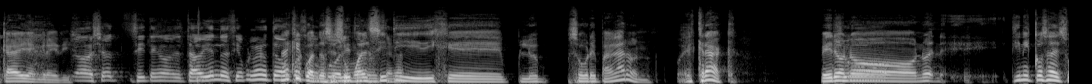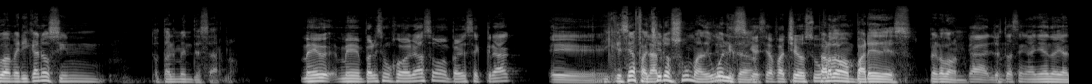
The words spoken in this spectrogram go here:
cae bien Grealish. No, yo sí tengo, estaba viendo, decía, por lo menos tengo ¿Sabes que cosas cuando de se sumó al City dije, lo sobrepagaron? Es crack. Pero Yo- no, no- eh, Tiene cosas de sudamericano sin totalmente serlo. Me, me parece un jugadorazo, me parece crack. eh, Y que sea fachero la- suma de que- vuelta. Que, sea fachero suma. Perdón, Paredes, perdón. Ya, lo estás engañando ya.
